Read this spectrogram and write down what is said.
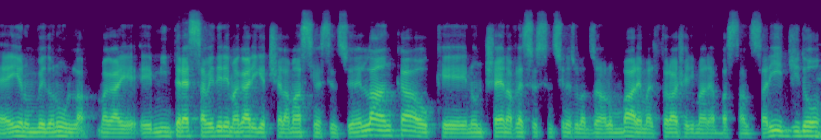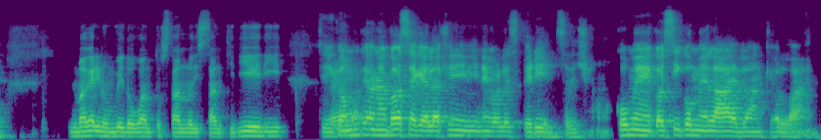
eh, io non vedo nulla, magari, e mi interessa vedere magari che c'è la massima estensione dell'anca o che non c'è una flesso estensione sulla zona lombare, ma il torace rimane abbastanza rigido. Magari non vedo quanto stanno distanti i piedi. Sì, eh, comunque è una cosa che alla fine viene con l'esperienza, diciamo, come, così come live anche online.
